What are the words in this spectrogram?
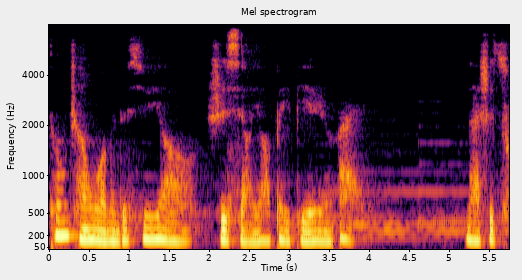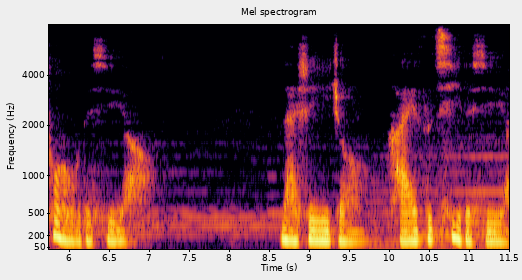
通常我们的需要是想要被别人爱，那是错误的需要，那是一种孩子气的需要。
